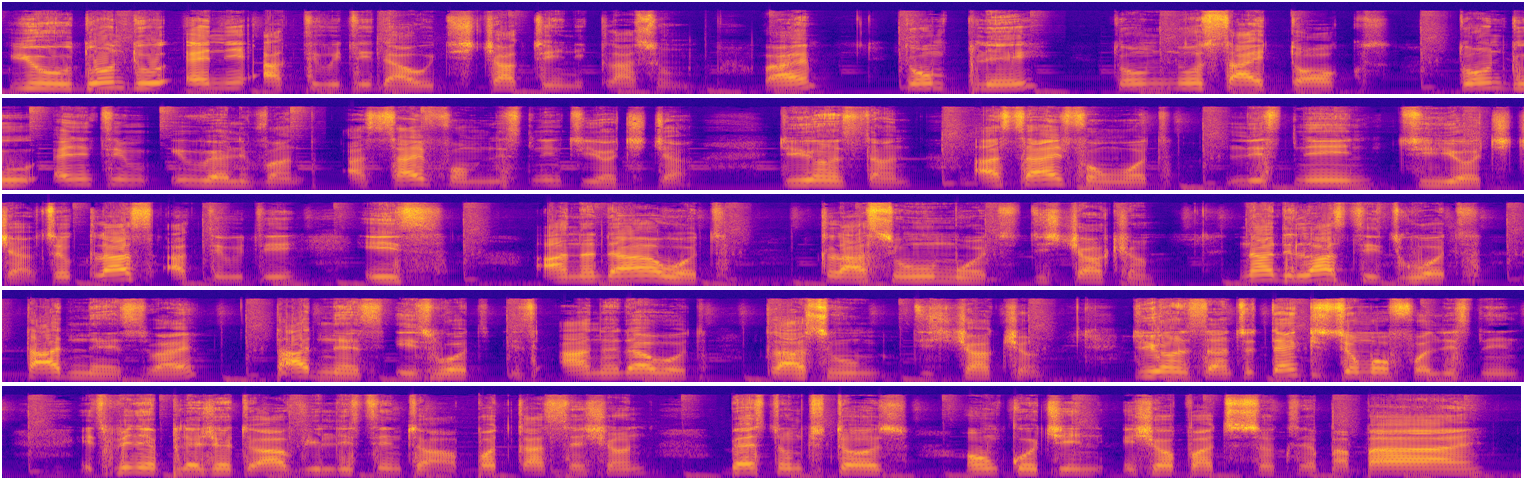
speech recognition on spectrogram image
you don't do any activity that will distract you in the classroom right? Don't play don't no side talks don't do anything irrelevant aside from listening to your teacher. Do you understand? Aside from what? Listening to your teacher. So class activity is another what? Classroom what? Distraction. Now the last is what? Tiredness right? Tiredness is what? Is another what? Classroom distraction do you understand? So thank you so much for listening. It's been a pleasure to have you listen to our podcast session. Best home tutors home coaching a short path to success. Bye bye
